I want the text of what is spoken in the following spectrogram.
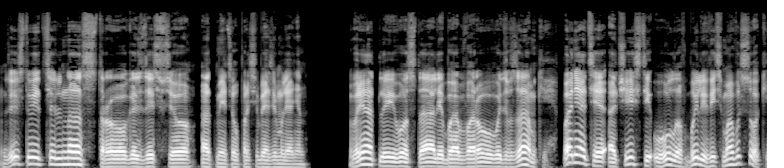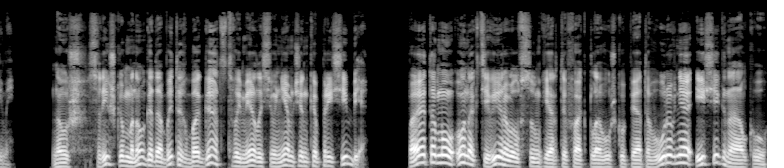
«Действительно, строго здесь все», — отметил про себя землянин. Вряд ли его стали бы обворовывать в замке. Понятия о чести у Олов были весьма высокими. Но уж слишком много добытых богатств имелось у Немченко при себе. Поэтому он активировал в сумке артефакт-ловушку пятого уровня и сигналку,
